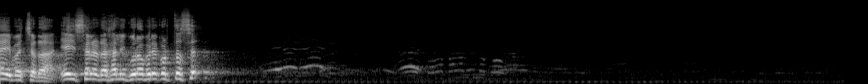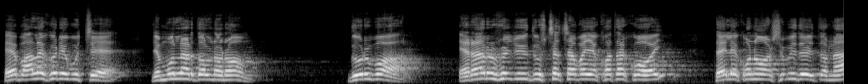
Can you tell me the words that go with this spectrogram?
এই বাচ্চাটা, এই ছেলেটা খালি ঘোরাফেরা করতেছে। এ ভালো করে বুঝছে যে মোল্লার দল নরম, দুর্বল। এরার উপরে যদি দুষ্টা চাপাইয়া কথা কয়, তাইলে কোনো অসুবিধা হইতো না।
